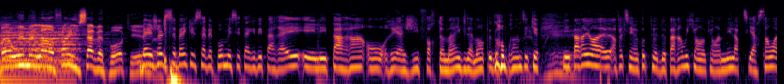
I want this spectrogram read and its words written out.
Ben oui, mais l'enfant, il savait pas, Kim. Ben, je le sais bien qu'il ne savait pas, mais c'est arrivé pareil et les parents ont réagi fortement. Évidemment, on peut comprendre. C'est que les parents, ont, euh, en fait, c'est un couple de parents, oui, qui ont, qui ont amené leur petit garçon euh,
